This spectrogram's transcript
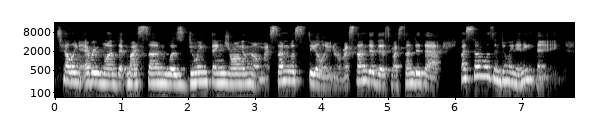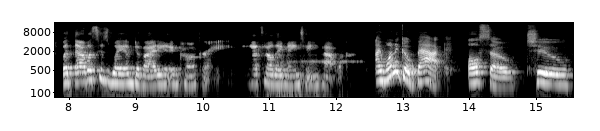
telling everyone that my son was doing things wrong in the home. My son was stealing or my son did this my son did that. My son wasn't doing anything but that was his way of dividing and conquering that's how they maintain power. I want to go back also to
